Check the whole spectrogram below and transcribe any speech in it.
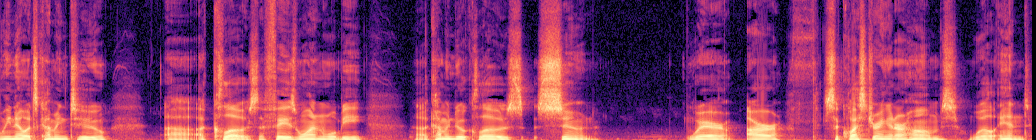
we know it's coming to uh, a close. The phase one will be uh, coming to a close soon, where our sequestering in our homes will end.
